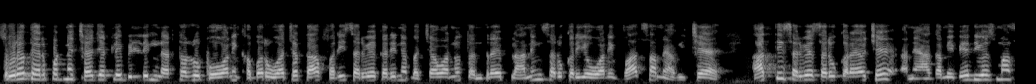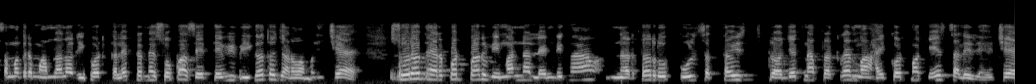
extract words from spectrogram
સુરત એરપોર્ટને છ જેટલી બિલ્ડિંગ નડતરરૂપ હોવાની ખબર હોવા છતાં ફરી સર્વે કરીને બચાવવાનું તંત્રએ પ્લાનિંગ શરૂ કર્યું હોવાની વાત સામે આવી છે. આજથી સર્વે શરૂ કરાયો છે અને આગામી બે દિવસમાં સમગ્ર મામલાનો રિપોર્ટ કલેક્ટરને સોંપાશે તેવી વિગતો જાણવા મળી છે. સુરત એરપોર્ટ પર વિમાનના લેન્ડિંગમાં નડતરરૂપ કુલ સત્તાવીસ પ્રોજેક્ટના પ્રકરણમાં હાઈકોર્ટમાં કેસ ચાલી રહ્યો છે.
